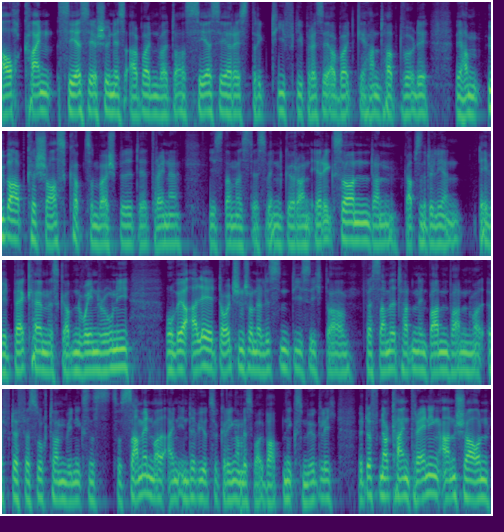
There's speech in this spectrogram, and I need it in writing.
auch kein sehr, sehr schönes Arbeiten, weil da sehr, sehr restriktiv die Pressearbeit gehandhabt wurde. Wir haben überhaupt keine Chance gehabt, zum Beispiel der Trainer hieß damals der Sven Göran Eriksson, dann gab es natürlich einen David Beckham, es gab einen Wayne Rooney, wo wir alle deutschen Journalisten, die sich da versammelt hatten in Baden-Baden, mal öfter versucht haben, wenigstens zusammen mal ein Interview zu kriegen, aber es war überhaupt nichts möglich. Wir durften auch kein Training anschauen.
